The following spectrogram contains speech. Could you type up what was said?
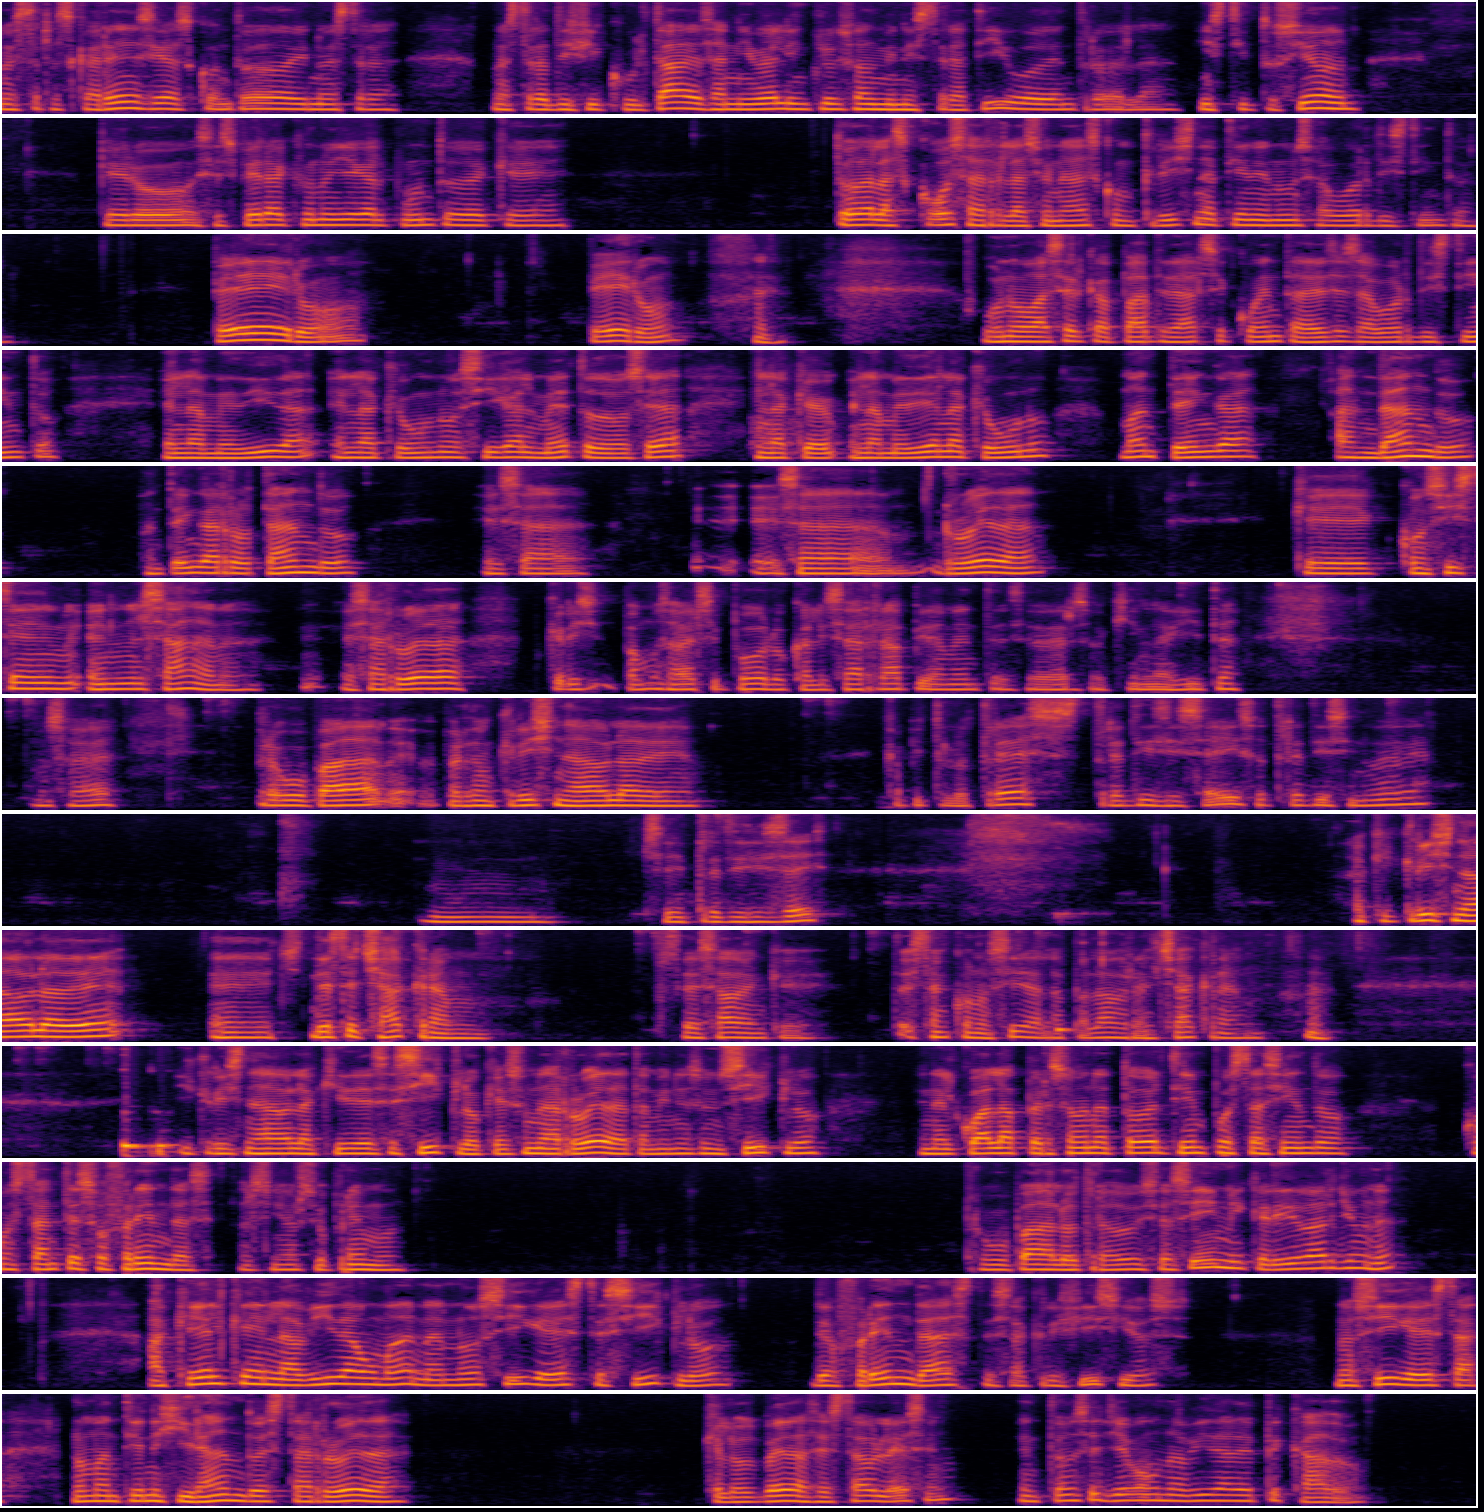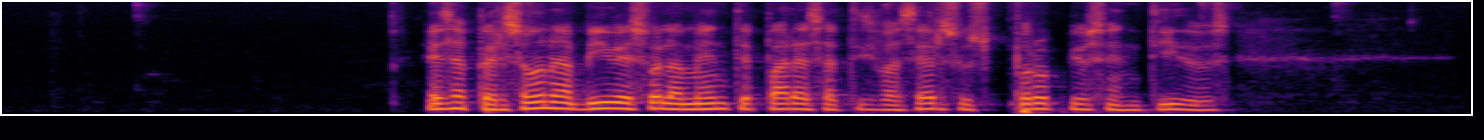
nuestras carencias, con todas nuestra, nuestras dificultades a nivel incluso administrativo dentro de la institución. Pero se espera que uno llegue al punto de que todas las cosas relacionadas con Krishna tienen un sabor distinto. Pero, pero, uno va a ser capaz de darse cuenta de ese sabor distinto en la medida en la que uno siga el método, o sea, en la, que, en la medida en la que uno mantenga andando, mantenga rotando esa, esa rueda que consiste en, el sadhana, esa rueda, vamos a ver si puedo localizar rápidamente ese verso aquí en la guita. Vamos a ver. Preocupada, eh, perdón, Krishna habla de capítulo 3, 3.16 o 3.19. Mm, sí, 3.16. Aquí Krishna habla de, eh, de este chakram. Ustedes saben que es tan conocida la palabra, el chakram. Y Krishna habla aquí de ese ciclo, que es una rueda, también es un ciclo en el cual la persona todo el tiempo está haciendo constantes ofrendas al Señor Supremo. Preocupada lo traduce así, mi querido Arjuna. Aquel que en la vida humana no sigue este ciclo de ofrendas, de sacrificios, no sigue esta, no mantiene girando esta rueda que los Vedas establecen, entonces lleva una vida de pecado. Esa persona vive solamente para satisfacer sus propios sentidos,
